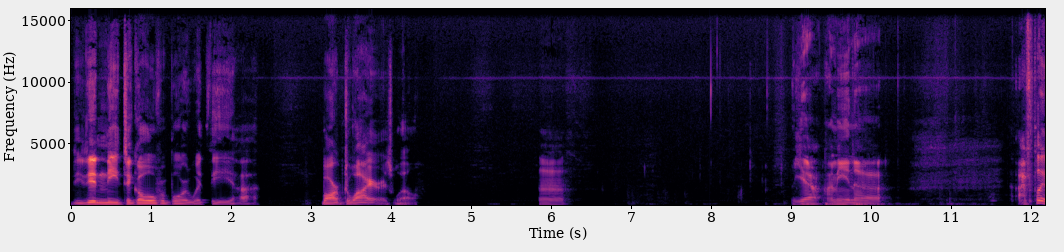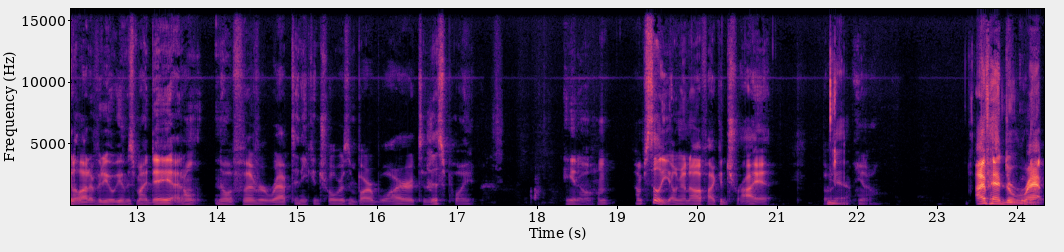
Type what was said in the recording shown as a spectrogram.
You didn't need to go overboard with the uh barbed wire as well. Mm. Yeah, I mean, uh, I've played a lot of video games in my day. I don't know if I've ever wrapped any controllers in barbed wire to this point. You know, I'm I'm still young enough. I could try it. But, Yeah. you know, I've had to wrap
